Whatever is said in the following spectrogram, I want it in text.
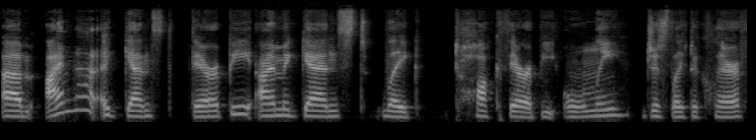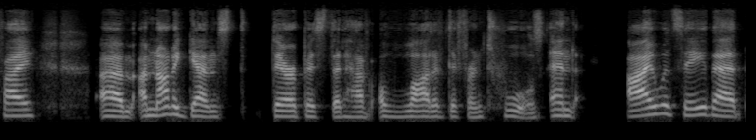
um i'm not against therapy. I'm against like talk therapy only just like to clarify. Um i'm not against therapists that have a lot of different tools and i would say that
